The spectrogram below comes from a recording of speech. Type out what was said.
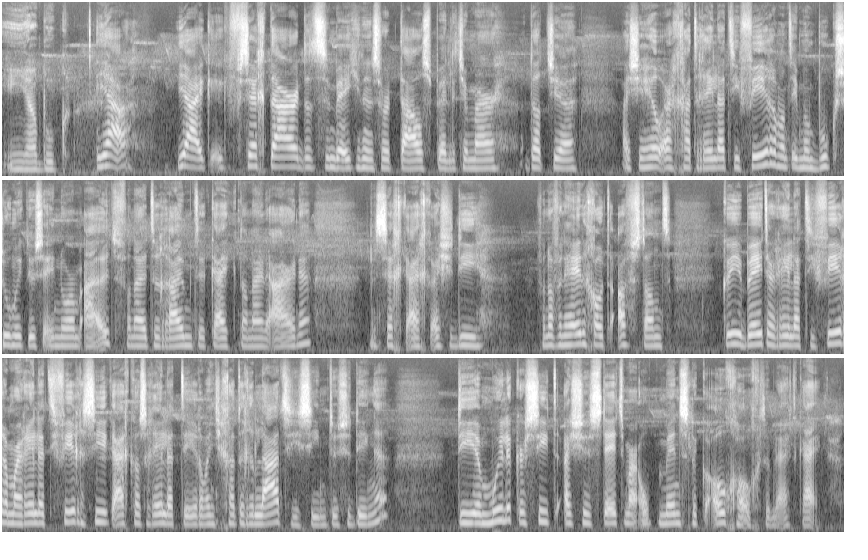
in jouw boek. Ja, ja ik, ik zeg daar, dat is een beetje een soort taalspelletje. Maar dat je, als je heel erg gaat relativeren... want in mijn boek zoom ik dus enorm uit. Vanuit de ruimte kijk ik dan naar de aarde. Dan zeg ik eigenlijk, als je die vanaf een hele grote afstand... kun je beter relativeren. Maar relativeren zie ik eigenlijk als relateren. Want je gaat de relaties zien tussen dingen die je moeilijker ziet als je steeds maar op menselijke ooghoogte blijft kijken.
